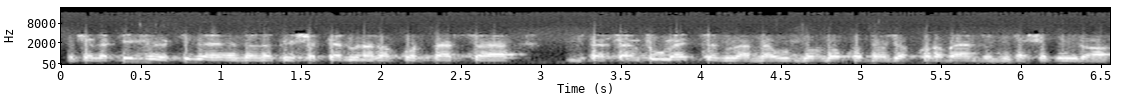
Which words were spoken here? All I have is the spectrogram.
És ezek kivezetésre kerülnek, akkor persze Persze túl egyszerű lenne úgy gondolkodni, hogy akkor a benzinkutasok újra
